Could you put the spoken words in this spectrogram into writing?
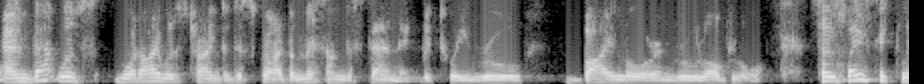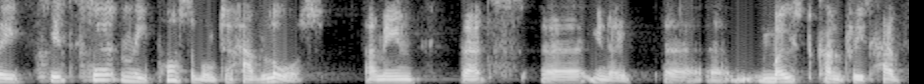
And that was what I was trying to describe a misunderstanding between rule by law and rule of law. So basically, it's certainly possible to have laws. I mean, that's, uh, you know, uh, uh, most countries have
